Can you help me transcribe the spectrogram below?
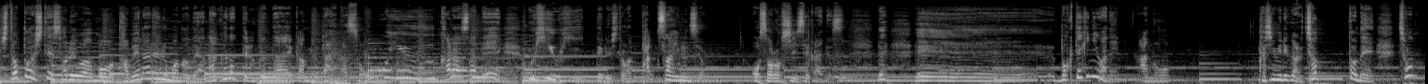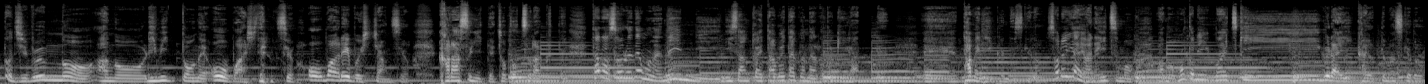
人としてそれはもう食べられるものではなくなってるんじゃないかみたいなそういう辛さでウヒウヒ言ってる人がたくさんいるんですよ。恐ろしい世界です。で、えー、僕的にはねあのカシミールからちょっとね、ちょっと自分の、あの、リミットをね、オーバーしてるんですよ。オーバーレブしちゃうんですよ。辛すぎてちょっと辛くて。ただそれでもね、年に2、3回食べたくなる時があって、えー、食べに行くんですけど、それ以外はね、いつも、あの、本当に毎月ぐらい通ってますけど、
